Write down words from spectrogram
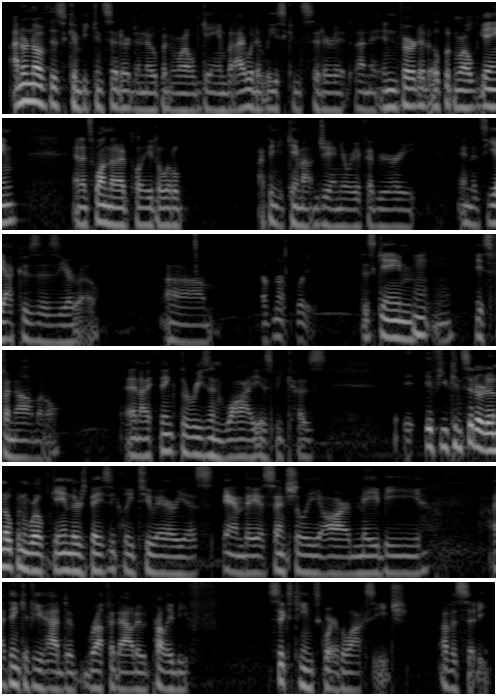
I don't know if this can be considered an open world game, but I would at least consider it an inverted open world game, and it's one that I played a little. I think it came out in January, February, and it's Yakuza Zero. Um, I've not played it. This game Mm-mm. is phenomenal. And I think the reason why is because if you consider it an open world game, there's basically two areas, and they essentially are maybe, I think if you had to rough it out, it would probably be 16 square blocks each of a city.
